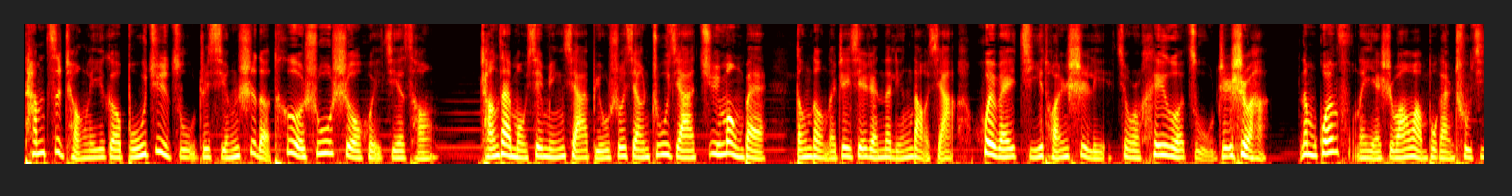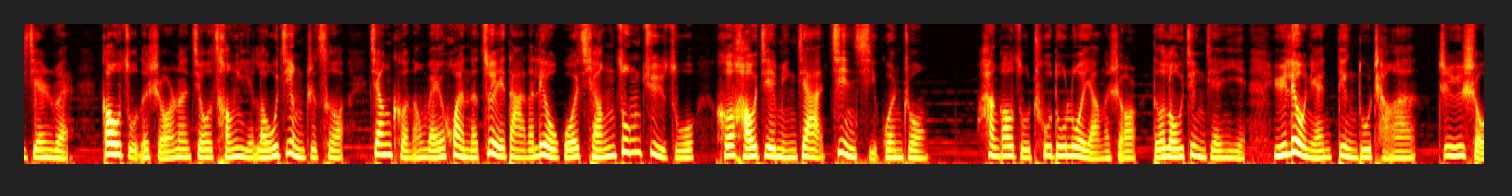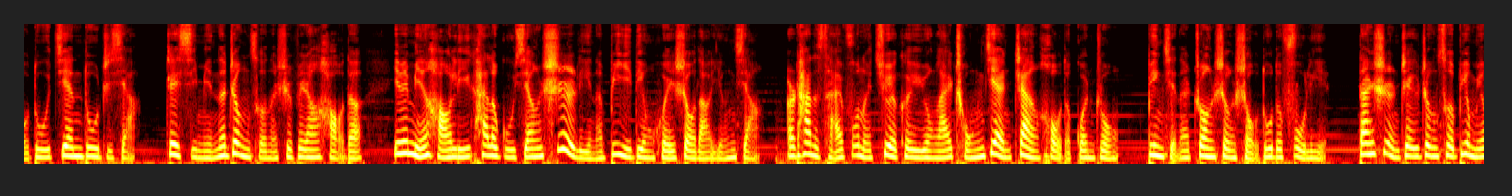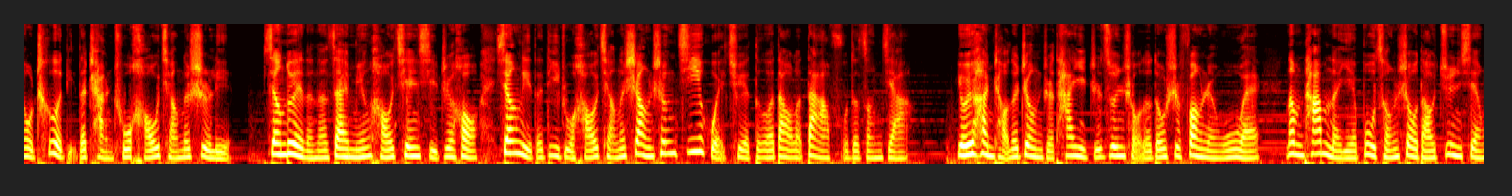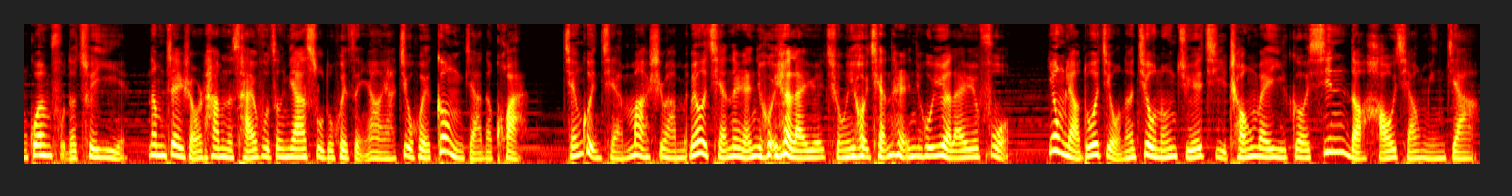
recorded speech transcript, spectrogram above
他们自成了一个不具组织形式的特殊社会阶层，常在某些名侠，比如说像朱家、巨梦辈等等的这些人的领导下，会为集团势力，就是黑恶组织，是吧？那么官府呢，也是往往不敢出其尖锐。高祖的时候呢，就曾以娄敬之策，将可能为患的最大的六国强宗巨族和豪杰名家尽徙关中。汉高祖出都洛阳的时候，得娄敬建议，于六年定都长安，置于首都监督之下。这洗民的政策呢是非常好的，因为民豪离开了故乡，势力呢必定会受到影响，而他的财富呢却可以用来重建战后的关中，并且呢壮盛首都的富力。但是这个政策并没有彻底的铲除豪强的势力，相对的呢，在明豪迁徙之后，乡里的地主豪强的上升机会却得到了大幅的增加。由于汉朝的政治，他一直遵守的都是放任无为，那么他们呢也不曾受到郡县官府的催役，那么这时候他们的财富增加速度会怎样呀？就会更加的快，钱滚钱嘛，是吧？没有钱的人就会越来越穷，有钱的人就会越来越富，用不了多久呢，就能崛起成为一个新的豪强名家。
